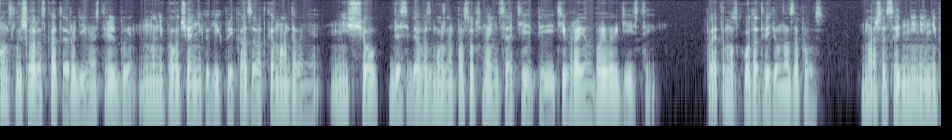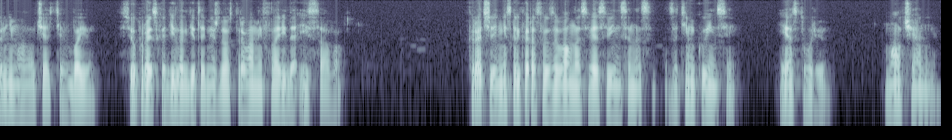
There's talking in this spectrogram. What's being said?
Он слышал раскаты орудийной стрельбы, но не получая никаких приказов от командования, не счел для себя возможным по собственной инициативе перейти в район боевых действий. Поэтому Скотт ответил на запрос. Наше соединение не принимало участия в бою. Все происходило где-то между островами Флорида и Саво. Крачли несколько раз вызывал на связь Винсенес, затем Куинси и Асторию. Молчание.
